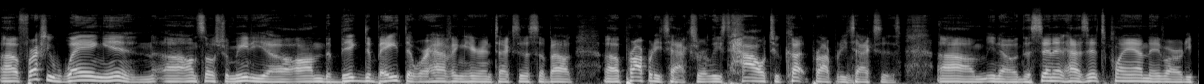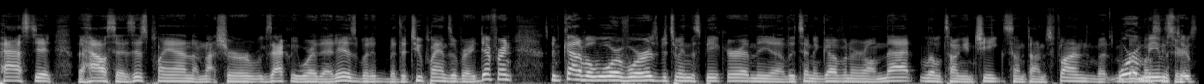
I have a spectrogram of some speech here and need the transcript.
uh, for actually weighing in uh, on social media on the big debate that we're having here in Texas about uh, property tax, or at least how to cut property taxes. Um, you know, the Senate has its plan; they've already passed it. The House has its plan. I'm not sure exactly where that is, but it, but the two plans are very different. It's been kind of a war of words between the Speaker and the uh, Lieutenant Governor on that. A little tongue in cheek, sometimes fun, but War but memes, too. serious.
